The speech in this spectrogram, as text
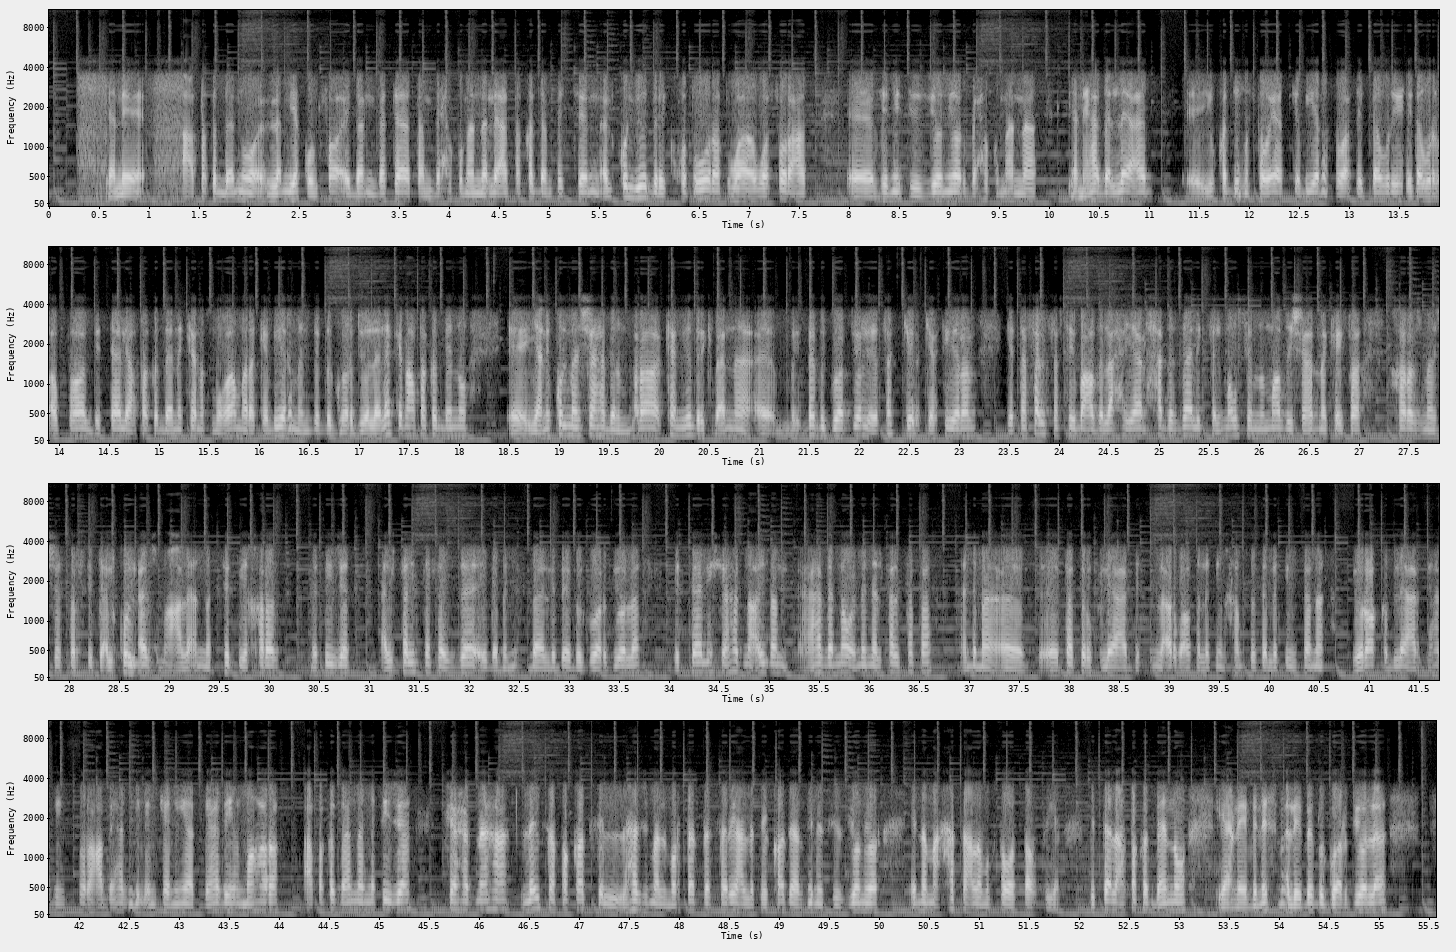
يعني أعتقد بانه لم يكن صائبا بتاتا بحكم أن اللاعب تقدم في السن الكل يدرك خطورة وسرعة آه، فينيسيوس جونيور بحكم أن يعني هذا اللاعب يقدم مستويات كبيرة سواء في الدوري في دوري الأبطال. بالتالي أعتقد بان كانت مغامرة كبيرة من بيب جوارديولا. لكن أعتقد بانه آه، يعني كل من شاهد المباراة كان يدرك بأن آه، بيب جوارديولا يفكر كثيرا يتفلسف في بعض الأحيان. حدث ذلك في الموسم الماضي. شاهدنا كيف خرج مانشستر سيتي الكل اجمع على أن السيتي خرج نتيجة الفلسفة الزائدة بالنسبة لبيب جوارديولا. بالتالي شاهدنا أيضا هذا النوع من الفلسفة عندما آه، تترك لاعب بسن 34 35 سنة يراقب لاعب بهذه السرعة بهذه الإمكانيات بهذه المهارة. أعتقد بأن النتيجة شاهدناها. ليس فقط في الهجمة المرتدة السريعة التي قادها فينيسيوس جونيور إنما حتى على مستوى التغطية. بالتالي أعتقد بأنه يعني بالنسبة لبيب جوارديولا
